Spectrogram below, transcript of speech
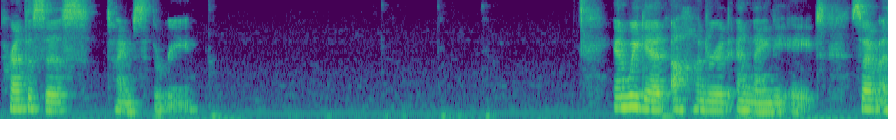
parenthesis times 3. And we get 198. So I'm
